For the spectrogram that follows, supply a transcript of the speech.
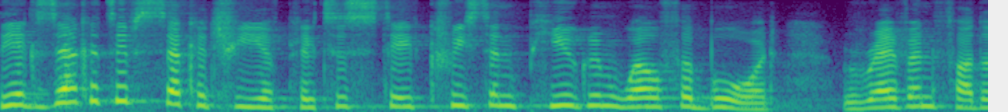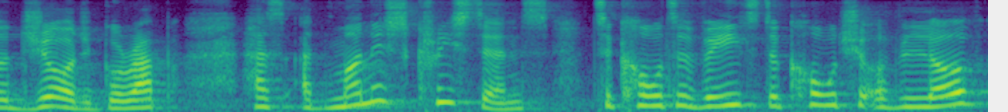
The Executive Secretary of Plateau State Christian Pilgrim Welfare Board, Reverend Father George Gorap, has admonished Christians to cultivate the culture of love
